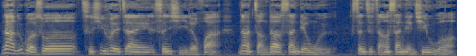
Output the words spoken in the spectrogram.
那如果说持续会再升息的话，那涨到三点五。甚至涨到三点七五哦，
